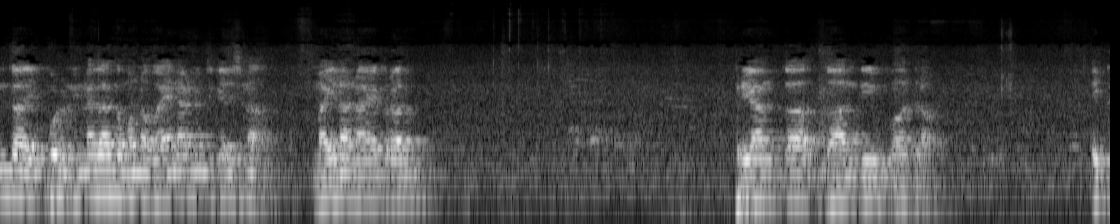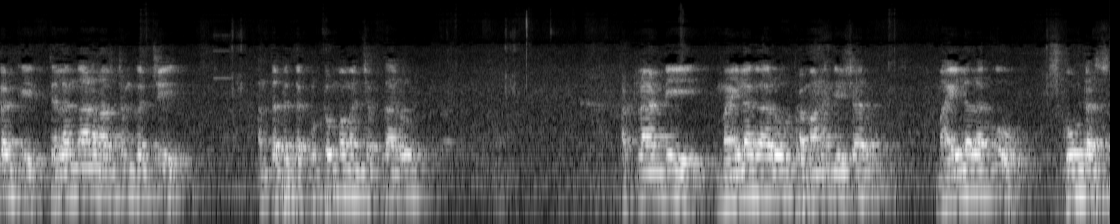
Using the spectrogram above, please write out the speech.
ఇంకా ఇప్పుడు నిన్నగాక మొన్న వయనాడు నుంచి గెలిచిన మహిళా నాయకురాలు ప్రియాంక గాంధీ వాద్రా. ఇక్కడికి తెలంగాణ రాష్ట్రంకి వచ్చి అంత పెద్ద కుటుంబం అని చెప్తారు. అట్లాంటి మహిళ గారు ప్రమాణం చేశారు. మహిళలకు స్కూటర్స్.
